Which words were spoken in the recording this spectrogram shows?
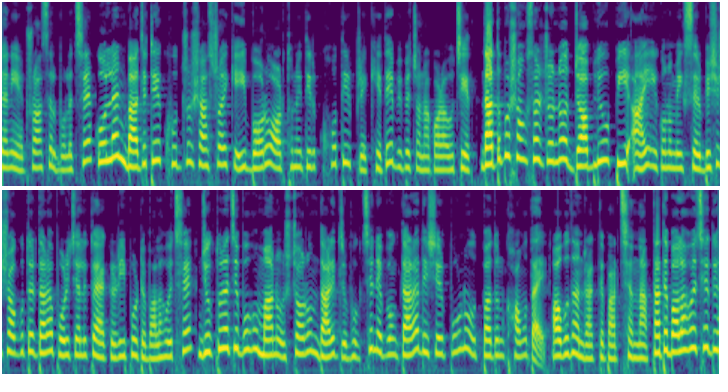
জানিয়ে ট্রাসেল বলেছে, কল্যাণ বাজেটে ক্ষুদ্র সাশ্রয়কেই বড় অর্থনীতির ক্ষতির প্রেক্ষিতে বিবেচনা করা উচিত। দাতব্য সংস্থার জন্য ডব্লিউপিআই ইকোনমিক্সের বিশেষজ্ঞদের দ্বারা পরিচালিত এক রিপোর্টে বলা হয়েছে, যুক্তরাজ্যে বহু মানুষ চরম দারিদ্র্যে ভুগছেন এবং তারা দেশের পূর্ণ উৎপাদন ক্ষমতায় অবদান রাখতে পারছেন না। তাতে বলা হয়েছে, দুই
